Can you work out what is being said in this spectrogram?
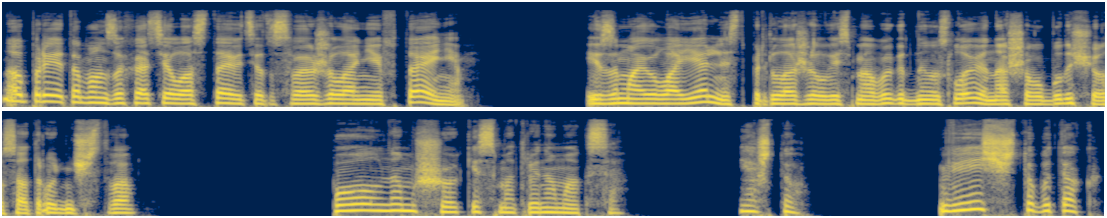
Но при этом он захотел оставить это свое желание в тайне. И за мою лояльность предложил весьма выгодные условия нашего будущего сотрудничества». В полном шоке смотрю на Макса. «Я что, вещь, чтобы так...»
